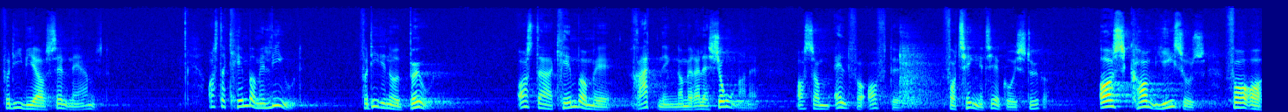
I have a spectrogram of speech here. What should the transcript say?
fordi vi er os selv nærmest. Os, der kæmper med livet, fordi det er noget bøv. Os, der kæmper med retningen og med relationerne, og som alt for ofte får tingene til at gå i stykker. Os kom Jesus for at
